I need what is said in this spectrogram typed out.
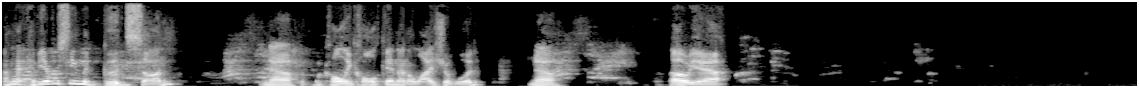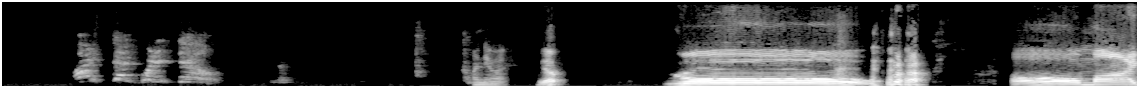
I don't know, have you ever seen The Good Son? No, Macaulay Culkin and Elijah Wood. no. Oh yeah. I said put it down. I knew it. Yep. Roll. oh my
